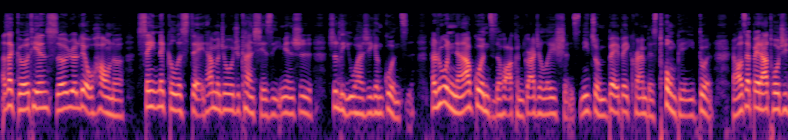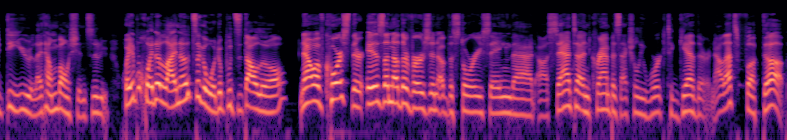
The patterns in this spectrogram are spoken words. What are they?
那在隔天十二月六号呢，Saint Nicholas Day，他们就会去看鞋子里面是是礼物还是一根棍子。那如果你拿到棍子的话，Congratulations，你准备被 Krampus 痛扁一顿，然后再被他拖去地狱来趟冒险之旅。回不回得来呢？这个我就不知道了哦。Now, of course, there is another version of the story saying that uh, Santa and Krampus actually work together. Now, that's fucked up.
